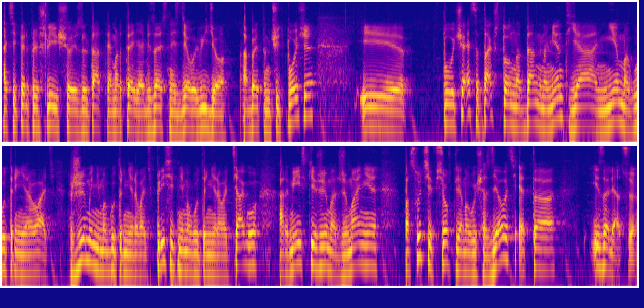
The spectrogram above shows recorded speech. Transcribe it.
а теперь пришли еще результаты МРТ. Я обязательно сделаю видео об этом чуть позже. И Получается так, что на данный момент я не могу тренировать жимы, не могу тренировать присед, не могу тренировать тягу, армейский жим, отжимания. По сути, все, что я могу сейчас делать, это изоляцию.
